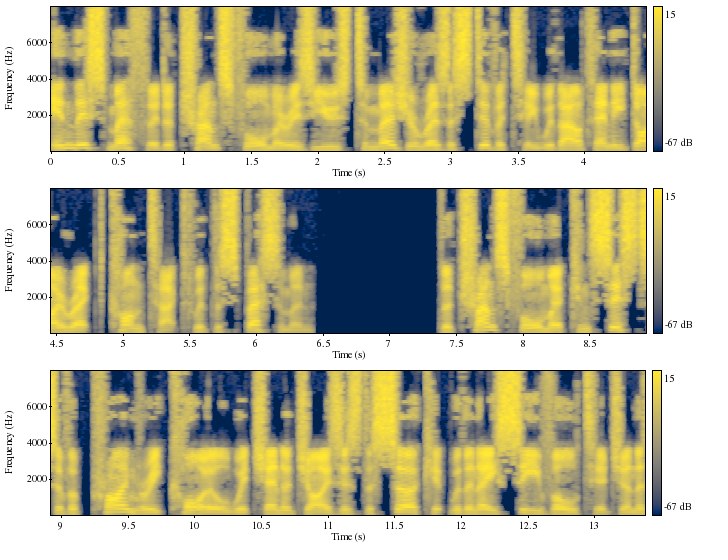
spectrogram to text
In this method a transformer is used to measure resistivity without any direct contact with the specimen. The transformer consists of a primary coil which energizes the circuit with an AC voltage and a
